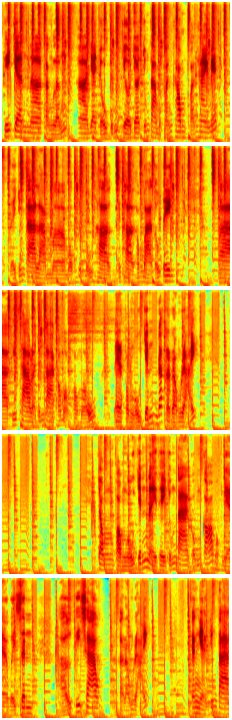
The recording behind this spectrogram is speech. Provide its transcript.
Phía trên à, tầng lửng à, gia chủ cũng chừa cho chúng ta một khoảng không khoảng 2 mét để chúng ta làm ờ, một cái tủ thờ để thờ ông bà tổ tiên. Và phía sau là chúng ta có một phòng ngủ. Đây là phòng ngủ chính rất là rộng rãi. Trong phòng ngủ chính này thì chúng ta cũng có một nhà vệ sinh ở phía sau rất là rộng rãi. Căn nhà chúng ta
